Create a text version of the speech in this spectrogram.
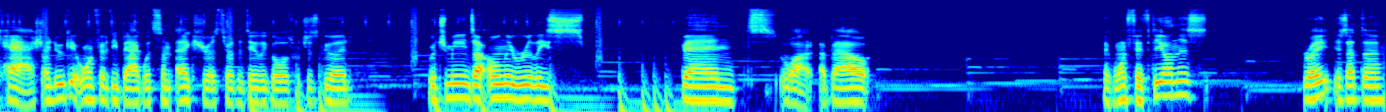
cash, I do get 150 back with some extras throughout the daily goals, which is good. Which means I only really spent, what, about like 150 on this? Right? Is that the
